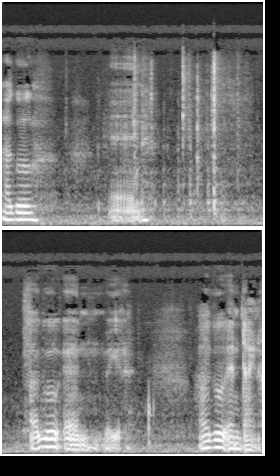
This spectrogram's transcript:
Agu and Agu and wait, Agu and Dyna.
